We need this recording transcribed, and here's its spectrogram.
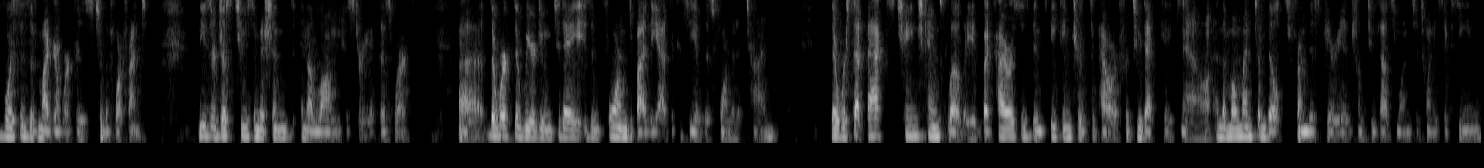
voices of migrant workers to the forefront. These are just two submissions in a long history of this work. Uh, the work that we are doing today is informed by the advocacy of this formative time. There were setbacks, change came slowly, but Kairos has been speaking truth to power for two decades now, and the momentum built from this period from 2001 to 2016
